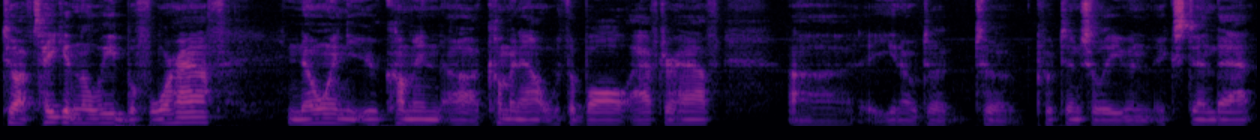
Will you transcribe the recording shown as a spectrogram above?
to have taken the lead before half, knowing that you're coming uh, coming out with the ball after half. Uh, you know, to, to potentially even extend that.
